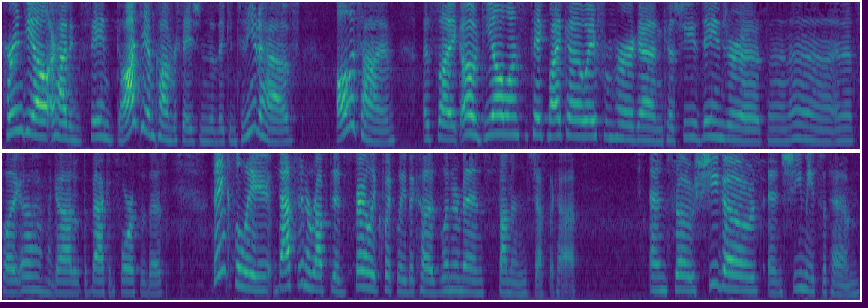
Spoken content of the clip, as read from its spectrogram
her and DL are having the same goddamn conversation that they continue to have all the time. It's like, oh, DL wants to take Micah away from her again because she's dangerous, and uh, and it's like, oh my god, with the back and forth of this. Thankfully, that's interrupted fairly quickly because Linderman summons Jessica. And so she goes and she meets with him.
